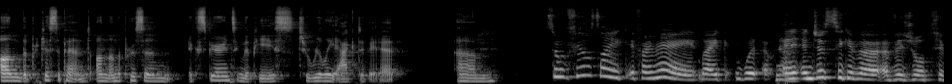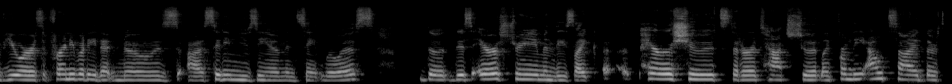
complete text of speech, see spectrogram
on the participant, on, on the person experiencing the piece to really activate it. Um, So it feels like, if I may, like, what, Yeah. and, and just to give a, a visual to viewers, for anybody that knows uh, City Museum in St. Louis, the this airstream and these like uh, parachutes that are attached to it, like from the outside, there's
